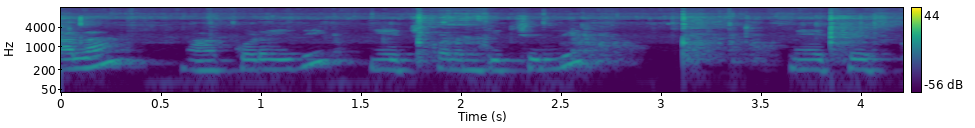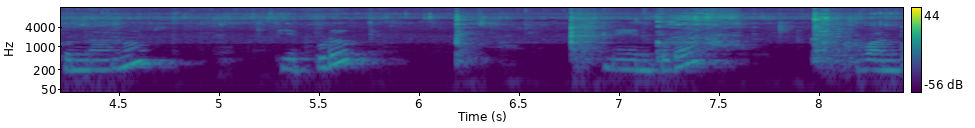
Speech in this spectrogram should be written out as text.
అలా నాకు కూడా ఇది నేర్చుకోవాలనిపించింది. నేర్చేసుకున్నాను. ఇప్పుడు నేను కూడా వంట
